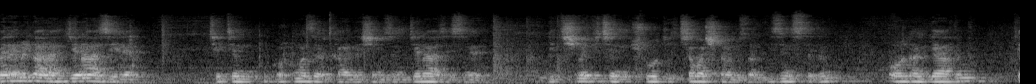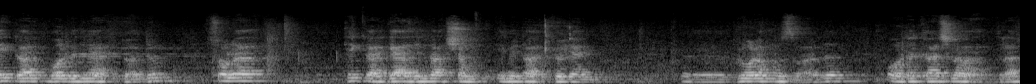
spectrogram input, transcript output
Ben Emirdağ'a cenazeye, Çetin Korkmazer kardeşimizin cenazesine yetişmek için Şuhut ilçe başkanımızdan izin istedim. Oradan geldim. Tekrar Bolvedin'e döndüm. Sonra tekrar geldiğimde akşam Emirdağ köyden e, programımız vardı. Orada karşılama yaptılar.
